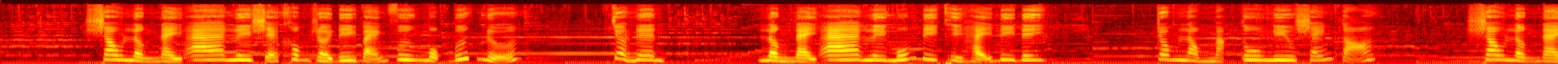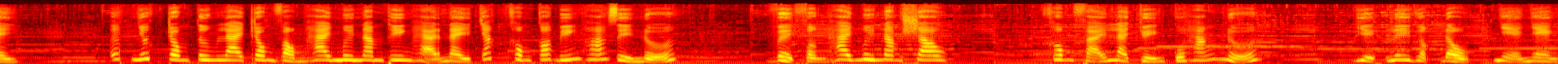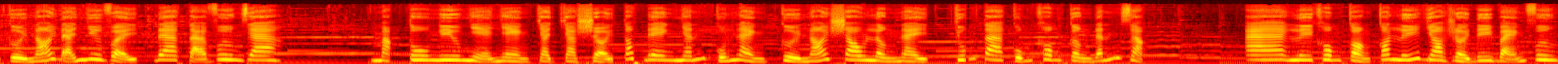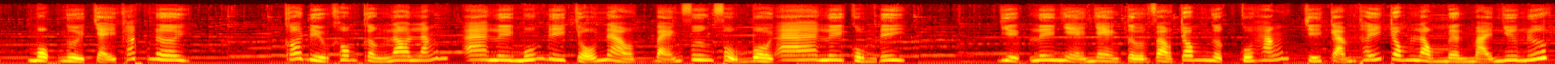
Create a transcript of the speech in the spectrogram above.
Sau lần này Ali sẽ không rời đi bản vương một bước nữa. Cho nên Lần này Ali muốn đi thì hãy đi đi. Trong lòng mặt tu nghiêu sáng tỏ. Sau lần này Ít nhất trong tương lai trong vòng 20 năm thiên hạ này chắc không có biến hóa gì nữa. Về phần 20 năm sau Không phải là chuyện của hắn nữa. Diệp Ly gật đầu, nhẹ nhàng cười nói đã như vậy, đa tạ vương gia. Mặt tu nghiêu nhẹ nhàng chà chà sợi tóc đen nhánh của nàng, cười nói sau lần này, chúng ta cũng không cần đánh giặc A Ly không còn có lý do rời đi bản vương, một người chạy khắp nơi. Có điều không cần lo lắng, A Ly muốn đi chỗ nào, bản vương phụng bồi A Ly cùng đi. Diệp Ly nhẹ nhàng tựa vào trong ngực của hắn, chỉ cảm thấy trong lòng mềm mại như nước.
